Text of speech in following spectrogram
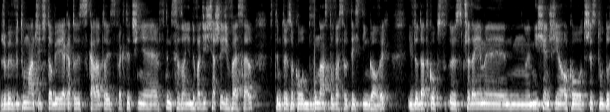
żeby wytłumaczyć Tobie, jaka to jest skala, to jest praktycznie w tym sezonie 26 wesel, w tym to jest około 12 wesel tastingowych i w dodatku sprzedajemy mm, miesięcznie około 300 do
